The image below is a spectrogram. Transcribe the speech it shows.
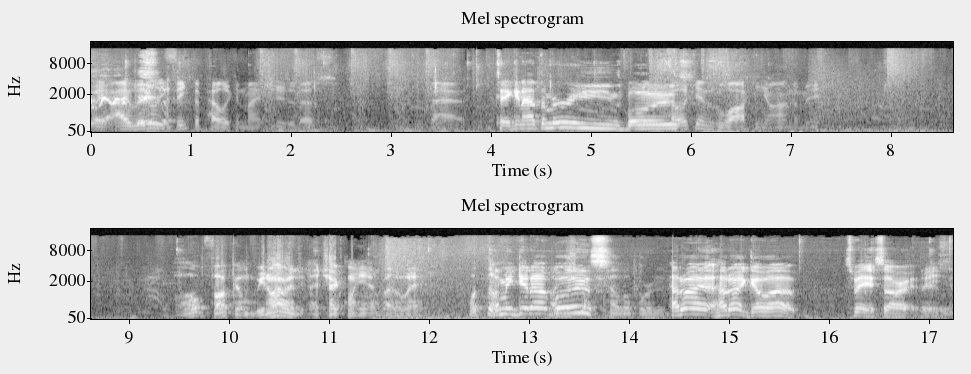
Wait, I literally think the Pelican might shoot at us. That Taking out the Marines, Dude, the boys. Pelican's locking on to me. Oh, fuck them. We don't have a, a checkpoint yet, by the way. What the? Let me get up, I boys. just got teleported. How do I how do I go up? Space, alright. Wait,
